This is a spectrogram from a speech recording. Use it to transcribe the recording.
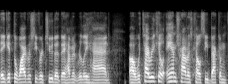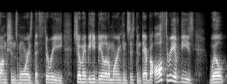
They get the wide receiver two that they haven't really had. Uh, with Tyreek Hill and Travis Kelce, Beckham functions more as the three, so maybe he'd be a little more inconsistent there. But all three of these will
